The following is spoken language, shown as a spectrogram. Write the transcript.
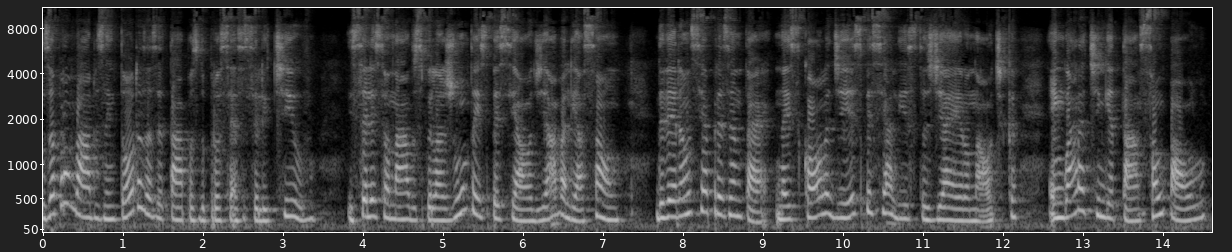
Os aprovados em todas as etapas do processo seletivo e selecionados pela Junta Especial de Avaliação deverão se apresentar na Escola de Especialistas de Aeronáutica em Guaratinguetá, São Paulo,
